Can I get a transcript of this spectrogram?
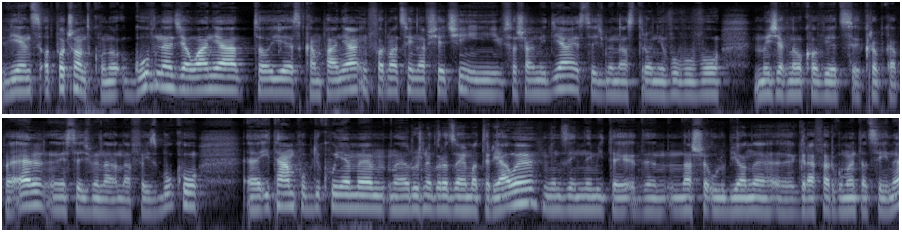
Więc od początku, no, główne działania to jest kampania informacyjna w sieci i w social media. Jesteśmy na stronie www.myśljaknaukowiec.pl, jesteśmy na, na Facebooku e, i tam publikujemy różnego rodzaju materiały, między innymi te, te nasze ulubione e, grafy argumentacyjne,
